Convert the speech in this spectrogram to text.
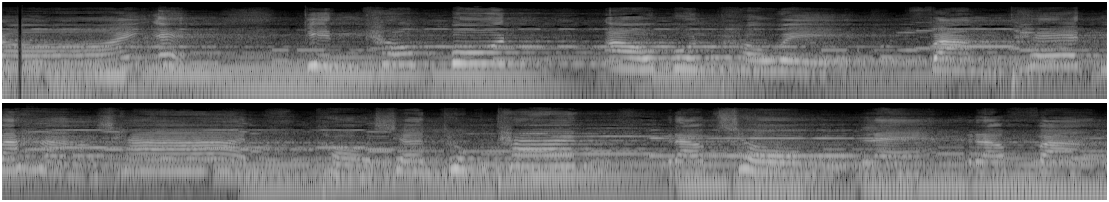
ร้อยเอ็ด กินข้าวปุ้น เอาบุญพเวฟังเทศมหาชาติ ขอเชิญทุกท่าน รับชมและรับฟัง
